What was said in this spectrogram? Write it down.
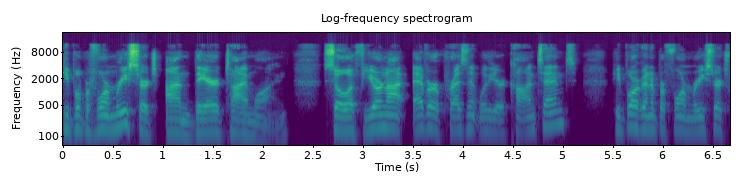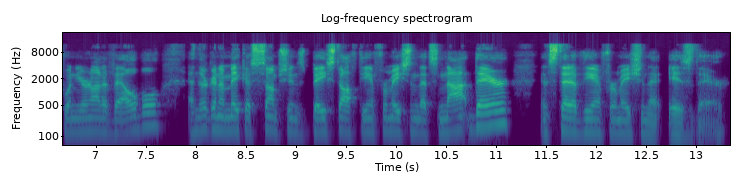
People perform research on their timeline. So if you're not ever present with your content, people are going to perform research when you're not available and they're going to make assumptions based off the information that's not there instead of the information that is there.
